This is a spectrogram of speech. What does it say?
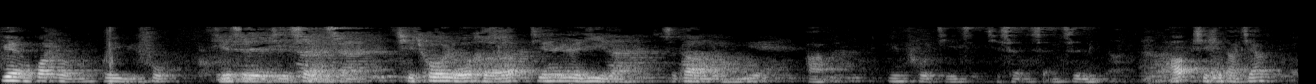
愿光荣归于父，也是及圣神，起初如何，今日亦然，直到永远。啊。因父及子及圣神之名啊！好，谢谢大家。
